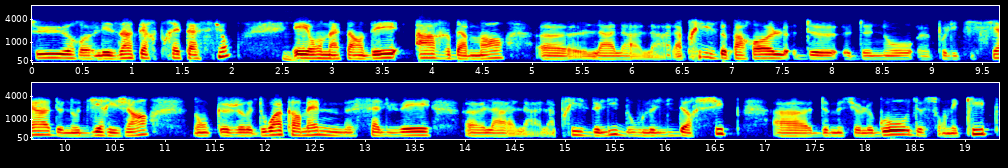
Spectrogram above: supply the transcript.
sur les interprétations. Et on attendait ardemment euh, la, prise de parole de, nos euh, politiciens, de nos dirigeants. Donc, je dois quand même saluer euh, la, prise de lead ou le leadership de Monsieur Legault, de son équipe,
